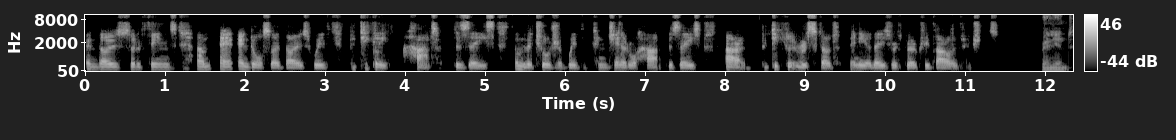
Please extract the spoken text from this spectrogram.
and those sort of things, um, and, and, also those with particularly heart disease. Some of the children with congenital heart disease are at particular risk of many of these respiratory viral infections. Brilliant.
